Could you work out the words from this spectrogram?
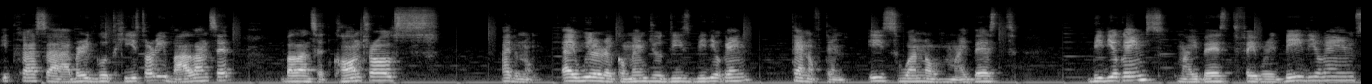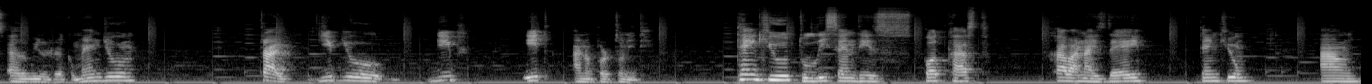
It has a very good history, balanced, balanced controls. I don't know. I will recommend you this video game. 10 of 10. It's one of my best video games, my best favorite video games. I will recommend you. Try, give you, give it an opportunity. Thank you to listen this podcast. Have a nice day. Thank you and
